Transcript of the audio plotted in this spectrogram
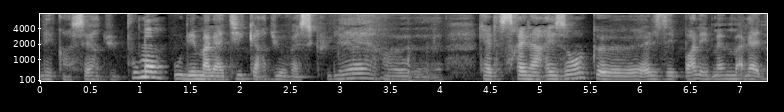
les cancers du poumon ou les maladies cardiovasculaires. Euh, quelle serait la raison qu'elles n'aient pas les mêmes maladies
